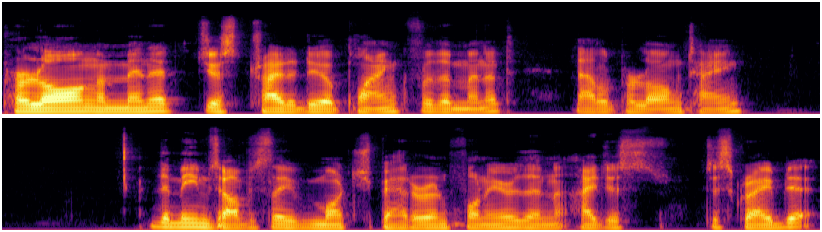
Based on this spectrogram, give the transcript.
prolong a minute, just try to do a plank for the minute. That'll prolong time. The meme's obviously much better and funnier than I just described it.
